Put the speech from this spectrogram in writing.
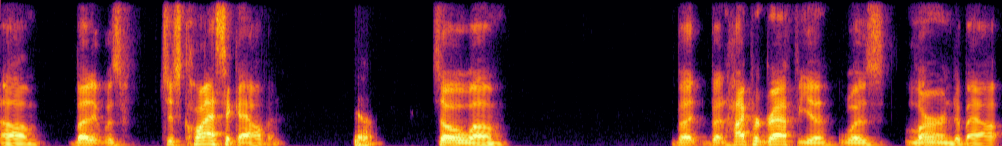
Um, but it was just classic Alvin. Yeah. So, um, but but hypergraphia was learned about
